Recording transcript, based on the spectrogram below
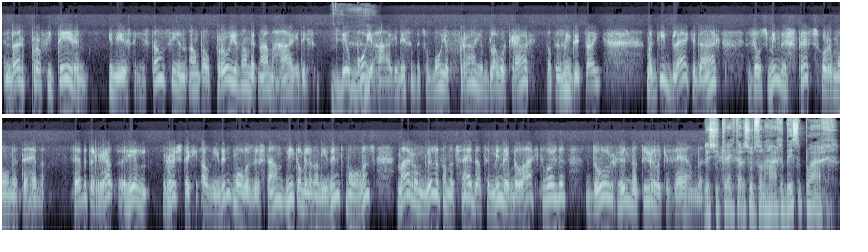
En daar profiteren in eerste instantie een aantal prooien van, met name hagedissen. Heel mooie hagedissen met zo'n mooie fraaie blauwe kraag, dat is een detail. Maar die blijken daar zelfs minder stresshormonen te hebben. Ze hebben het heel rustig als die windmolens er staan, niet omwille van die windmolens, maar omwille van het feit dat ze minder belaagd worden door hun natuurlijke vijanden. Dus je krijgt daar een soort van hagedissenplaag.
